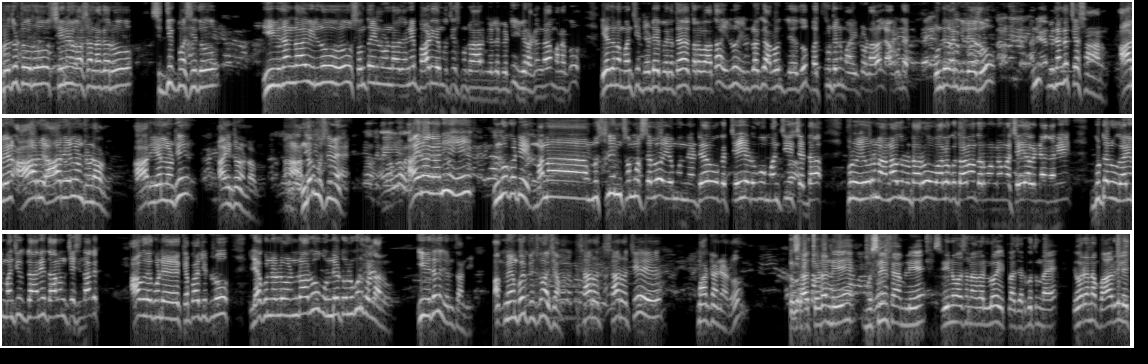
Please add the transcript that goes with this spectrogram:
ప్రొద్దుటూరు శ్రీనివాస నగరు సిద్దిక్ మసీదు ఈ విధంగా వీళ్ళు సొంత ఇల్లు ఉండదని బాడిగ ఆరు తీసుకుంటున్నారు నిలబెట్టి ఈ రకంగా మనకు ఏదైనా మంచి డెడ్ అయిపోయిన తర్వాత ఇల్లు ఇంట్లోకి అలౌన్స్ లేదు బతుకుంటేనే మా ఇంట్లో ఉండాలా లేకుంటే ఉండేదానికి లేదు అని విధంగా చేస్తున్నారు. ఆరు ఆరు ఆరు ఏళ్ళ నుండి ఆరు ఏళ్ళ నుండి ఆ ఇంట్లో ఉన్నాడు అందరు ముస్లిమే. అయినా కానీ ఇంకొకటి మన ముస్లిం సమస్యలో ఏముందంటే ఒక చేయడము మంచి చెడ్డ. ఇప్పుడు ఎవరైనా అనాథులు ఉంటారు వాళ్ళకు దానం ధర్మం ఏమైనా చేయాలన్నా కానీ గుడ్డలకు కానీ మంచికి కానీ దానం చేసిన దాకా ఆ విధంగా ఉండే కెపాసిటీలు లేకుండా ఉన్నారు ఉండేటోళ్ళు కూడా ఉన్నారు. ఈ విధంగా జరుగుతుంది. మేము పోయి పిలుచుకొని వచ్చాము. సార్ వచ్చి సార్ వచ్చి మాట్లాడినాడు. సార్ చూడండి ముస్లిం ఫ్యామిలీ శ్రీనివాస నగర్లో ఇట్లా జరుగుతున్నాయి. ఎవరైనా బాడుగులు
